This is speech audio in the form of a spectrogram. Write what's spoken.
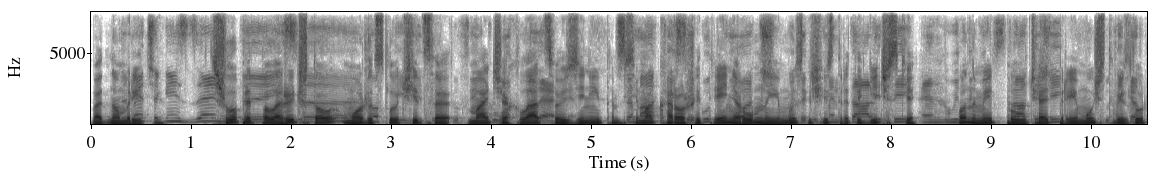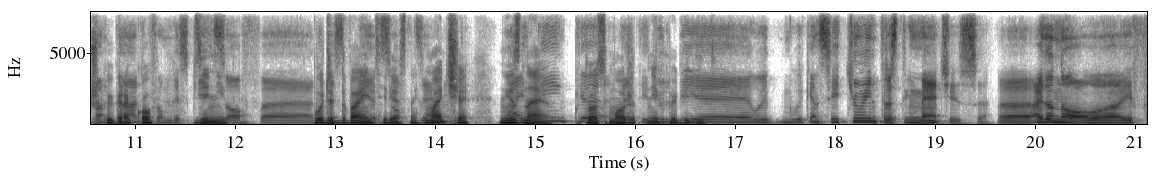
в одном ритме. Тяжело предположить, что может случиться в матчах Лацио с Зенитом. Симак хороший тренер, умный и мыслящий стратегически. Он умеет получать преимущества из лучших игроков Зенита. Будет два интересных матча. Не знаю, кто сможет в них победить. I don't know if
